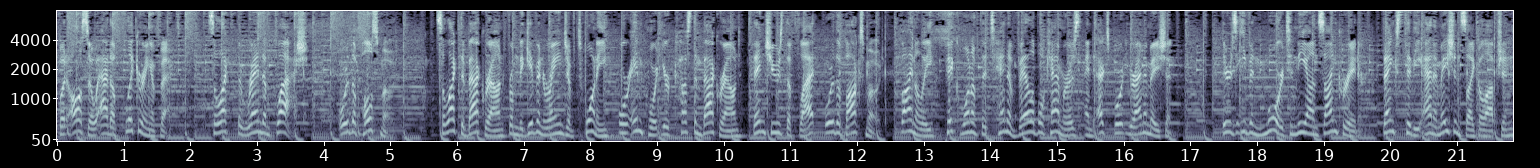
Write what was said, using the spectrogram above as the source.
but also add a flickering effect. Select the random flash or the pulse mode. Select a background from the given range of 20 or import your custom background, then choose the flat or the box mode. Finally, pick one of the 10 available cameras and export your animation. There's even more to Neon Sign Creator. Thanks to the animation cycle option,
